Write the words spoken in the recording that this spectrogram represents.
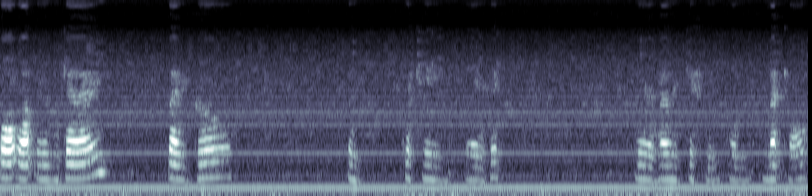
Bought that the other day. Very good. And pretty easy. They're very different from metal.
